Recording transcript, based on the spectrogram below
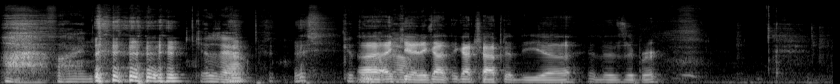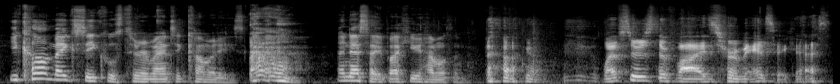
Fine. Get it out. Get the Uh, I can't. It got it got trapped in the uh, in the zipper. You can't make sequels to romantic comedies. An essay by Hugh Hamilton. Webster's defines romantic as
